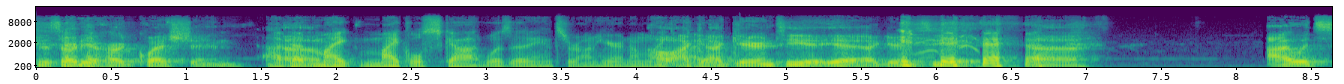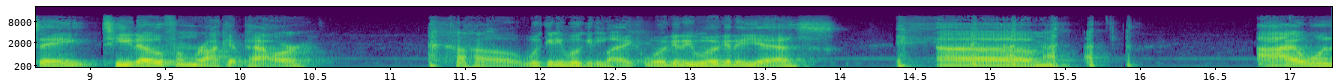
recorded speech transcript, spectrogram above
It's already a hard question. I've had Um, Mike Michael Scott was an answer on here, and I'm like, oh, I, I I guarantee it. Yeah, I guarantee it. Uh, I would say Tito from Rocket Power, oh, woogity woogity. like woogity woogity, yes. Um, I want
